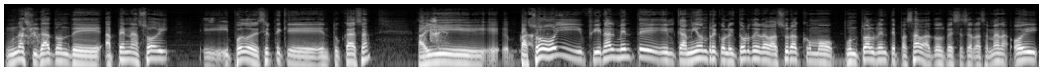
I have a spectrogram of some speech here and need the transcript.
una ciudad donde apenas hoy, y puedo decirte que en tu casa, Ahí eh, pasó hoy y finalmente el camión recolector de la basura como puntualmente pasaba dos veces a la semana. Hoy,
